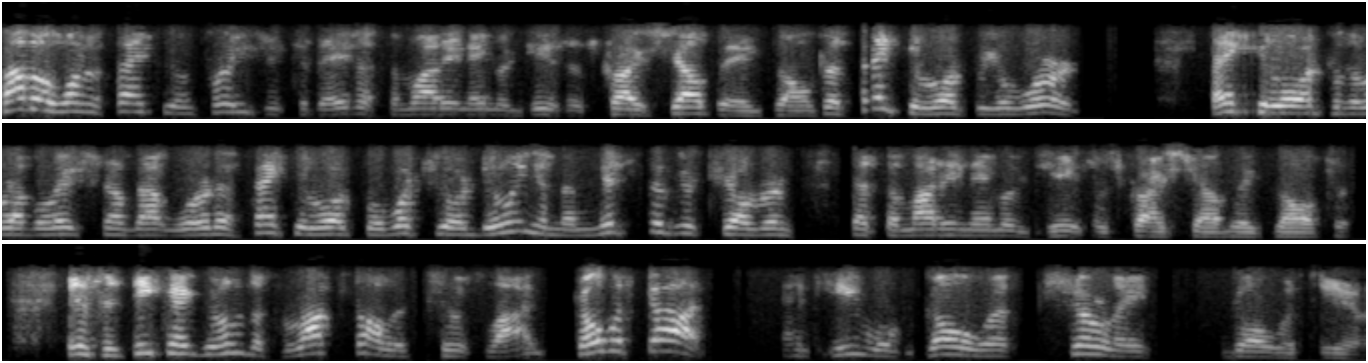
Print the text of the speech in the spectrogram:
Father, I want to thank you and praise you today that the mighty name of Jesus Christ shall be exalted. Thank you, Lord, for your word. Thank you, Lord, for the revelation of that word. And thank you, Lord, for what you are doing in the midst of your children, that the mighty name of Jesus Christ shall be exalted. This is DK Groom, the rock solid truth live. Go with God, and he will go with, surely go with you.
